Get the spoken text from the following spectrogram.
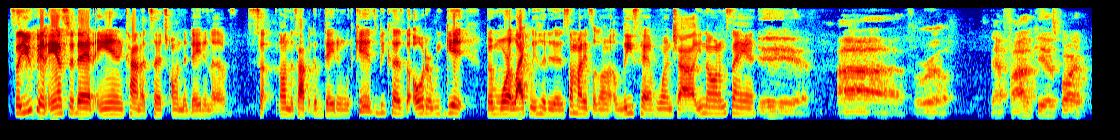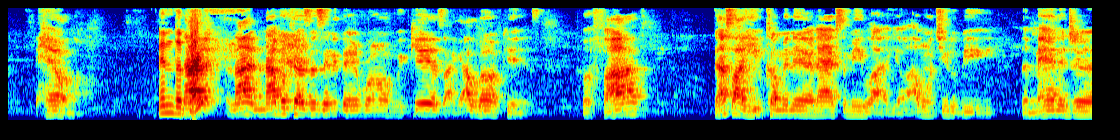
So you can answer that and kind of touch on the dating of on the topic of dating with kids because the older we get, the more likelihood it is somebody's going to at least have one child. You know what I'm saying? Yeah. Ah, uh, for real. That five kids part, Hell no. And the not, per- not not because there's anything wrong with kids. Like I love kids, but five. That's like you coming in and asking me like, yo, I want you to be the manager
